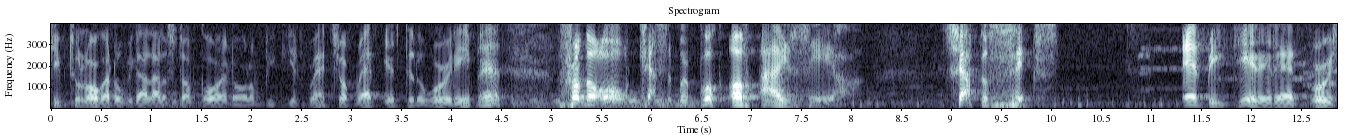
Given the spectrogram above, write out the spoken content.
keep too long. I know we got a lot of stuff going on. We get right, jump right into the word. Amen. From the Old Testament book of Isaiah, chapter 6 it beginning at verse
